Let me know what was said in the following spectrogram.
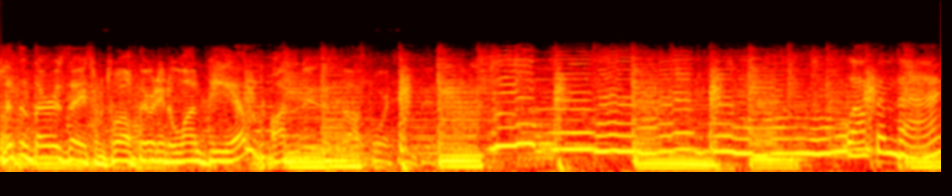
Listen Thursdays from 12:30 to 1 p.m. on News Talk 1450. Welcome back.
